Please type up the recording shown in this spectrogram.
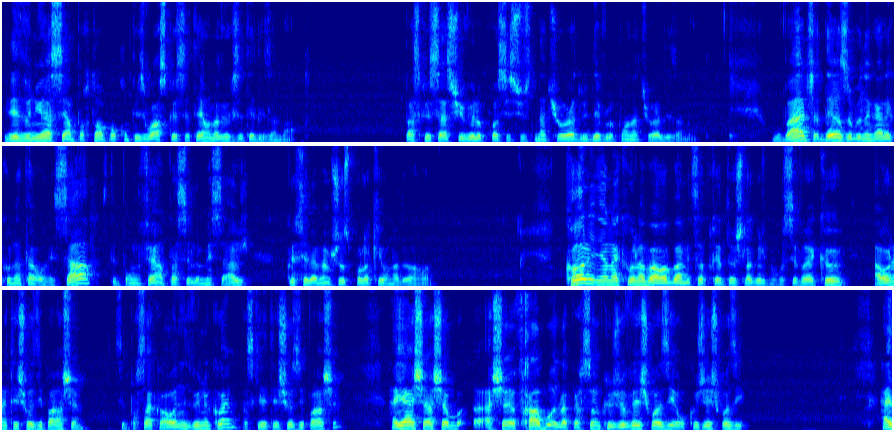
il est devenu assez important pour qu'on puisse voir ce que c'était. On a vu que c'était des amandes. Parce que ça suivait le processus naturel du développement naturel des amandes. Et ça, c'était pour me faire passer le message que c'est la même chose pour la Keuna de Aaron. C'est vrai que Aaron a été choisi par Hachem. C'est pour ça qu'Aaron est devenu Cohen, parce qu'il a été choisi par Hachem. la personne que je vais choisir, ou que j'ai choisi. C'est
